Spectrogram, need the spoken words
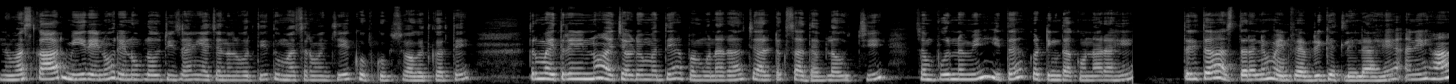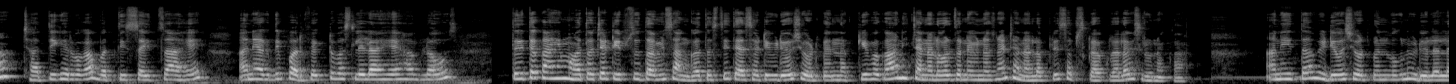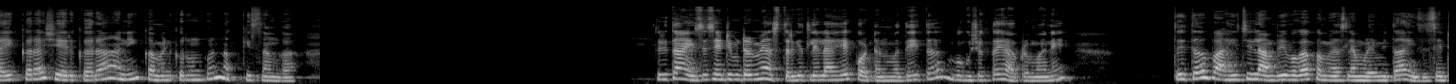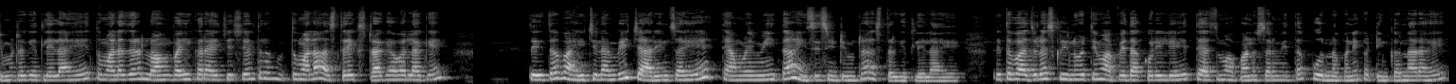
नमस्कार मी रेणू रेणू blouse design या चॅनलवरती तुम्हा सर्वांचे खूप खूप स्वागत करते. तर मैत्रिणींनो आजच्या व्हिडिओमध्ये आपण बघणार आहात चार टक साध्या ब्लाऊजची. संपूर्ण मी इथं कटिंग दाखवणार आहे. तर इथं अस्तराने मेन फॅब्रिक घेतलेला आहे आणि हा छाती घेर बघा बत्तीस साईजचा आहे आणि अगदी परफेक्ट बसलेला आहे हा ब्लाऊज. तर इथं काही महत्त्वाच्या टिप्ससुद्धा मी सांगत असते त्यासाठी व्हिडिओ शेवटपर्यंत नक्की बघा आणि चॅनलवर जर नवीन असणार चॅनलला प्लीज सबस्क्राईब करायला विसरू नका. आणि इथं व्हिडिओ शेवटपर्यंत बघून व्हिडिओला लाईक करा शेअर करा आणि कमेंट करून पण नक्कीच सांगा. तर इथं ऐंशी सेंटीमीटर मी अस्तर घेतलेलं आहे कॉटनमध्ये. इथं बघू शकता ह्याप्रमाणे. तर इथं बाहीची लांबी बघा कमी असल्यामुळे मी इथं ऐंशी सेंटीमीटर घेतलेलं आहे. तुम्हाला जर लॉंग बाही करायची असेल तर तुम्हाला अस्तर एक्स्ट्रा घ्यावं लागेल. तर इथं बाहीची लांबी चार इंच आहे. त्यामुळे मी इथं ऐंशी सेंटीमीटर अस्तर घेतलेलं आहे. तर इथं बाजूला स्क्रीनवरती मापे दाखवलेली आहेत. त्याच मापानुसार मी इथं पूर्णपणे कटिंग करणार आहे.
